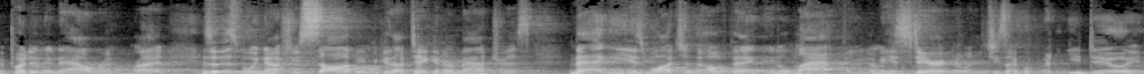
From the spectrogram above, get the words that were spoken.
and put it our room, right? And so at this point now she's sobbing because I've taken her mattress. Maggie is watching the whole thing and laughing, I mean, hysterically. She's like, What are you doing?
